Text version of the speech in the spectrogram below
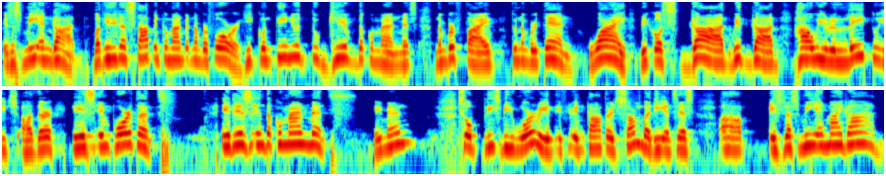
it's just me and God. But he didn't stop in commandment number four. He continued to give the commandments number five to number ten. Why? Because God, with God, how we relate to each other is important. It is in the commandments. Amen? So please be worried if you encounter somebody and says, uh, it's just me and my God.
